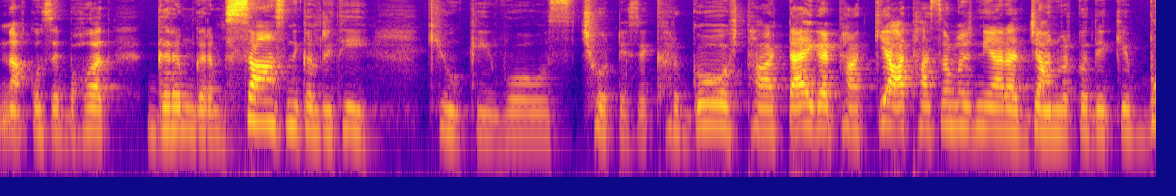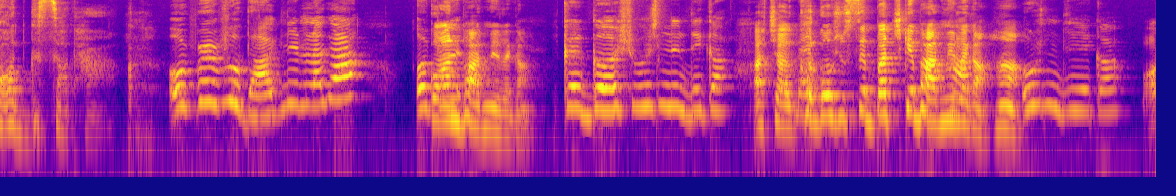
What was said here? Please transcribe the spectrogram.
नाकों से बहुत गरम गरम सांस निकल रही थी। क्योंकि वो उस छोटे से खरगोश था टाइगर था क्या था समझ नहीं आ रहा। जानवर को देख के बहुत गुस्सा था। और फिर वो भागने लगा और कौन भागने लगा? खरगोश उसने देखा। अच्छा खरगोश उससे बच के भागने हाँ, लगा हाँ। उसने देखा "ओ,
